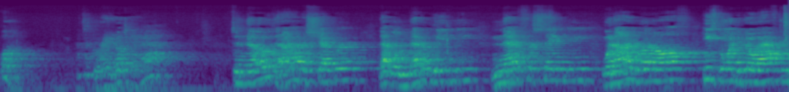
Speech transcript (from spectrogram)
Well, that's a great hope to have. To know that I have a shepherd that will never leave me, never forsake me. When I run off, he's going to go after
